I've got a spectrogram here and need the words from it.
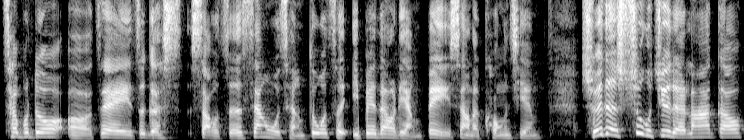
差不多呃，在这个少则三五成，多则一倍到两倍以上的空间。随着数据的拉高，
